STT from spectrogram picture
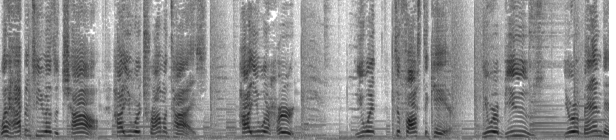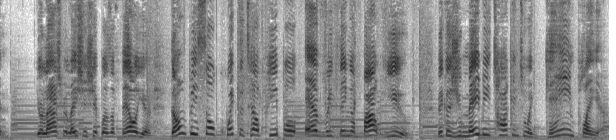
What happened to you as a child? How you were traumatized? How you were hurt? You went to foster care. You were abused. You were abandoned. Your last relationship was a failure. Don't be so quick to tell people everything about you because you may be talking to a game player.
